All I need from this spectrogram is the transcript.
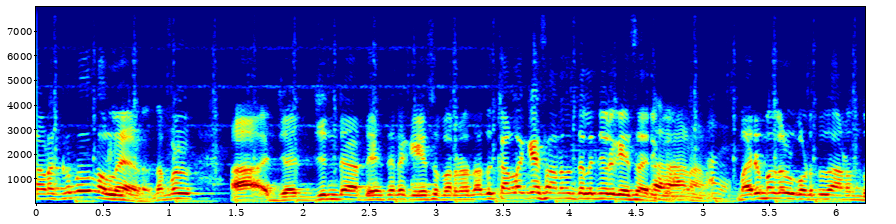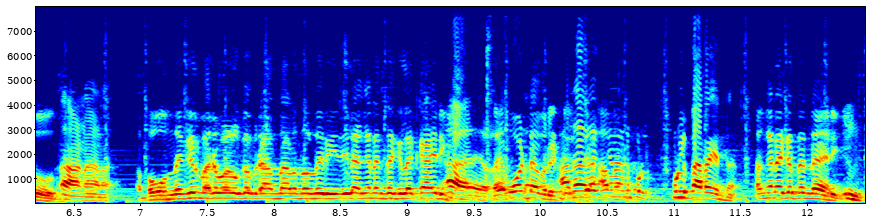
നടക്കുന്നു എന്നുള്ളതാണ്. നമ്മൾ ജഡ്ജിന്റെ അദ്ദേഹത്തിന്റെ കേസ് പറഞ്ഞത് അത് കള്ളക്കേസാണെന്ന് തെളിഞ്ഞൊരു കേസായിരിക്കും. മരുമകൾ കൊടുത്തതാണെന്ന് തോന്നുന്നു. അപ്പൊ ഒന്നെങ്കിൽ മരുമകൾക്ക് ഭ്രാന്താണെന്നുള്ള രീതിയിൽ അങ്ങനെ എന്തെങ്കിലുമൊക്കെ ആ, ആയിരിക്കും പുള്ളി- പറയുന്നത്. അങ്ങനെയൊക്കെ തന്നെ ആയിരിക്കും.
